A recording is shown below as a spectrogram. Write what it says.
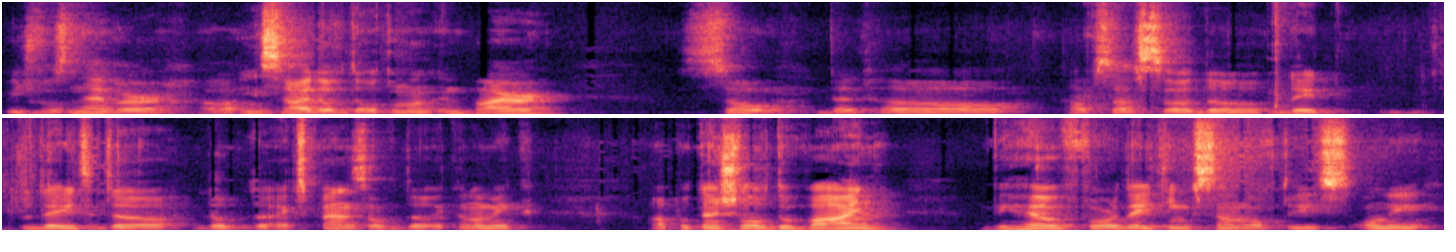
which was never uh, inside of the Ottoman Empire. So that uh, helps us uh, the date to date the, the the expense of the economic uh, potential of the vine. We have for dating some of these only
